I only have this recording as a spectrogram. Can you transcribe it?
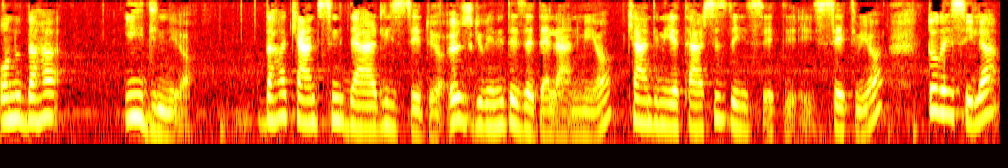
onu daha iyi dinliyor. Daha kendisini değerli hissediyor. Özgüveni de zedelenmiyor. Kendini yetersiz de hisset- hissetmiyor. Dolayısıyla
